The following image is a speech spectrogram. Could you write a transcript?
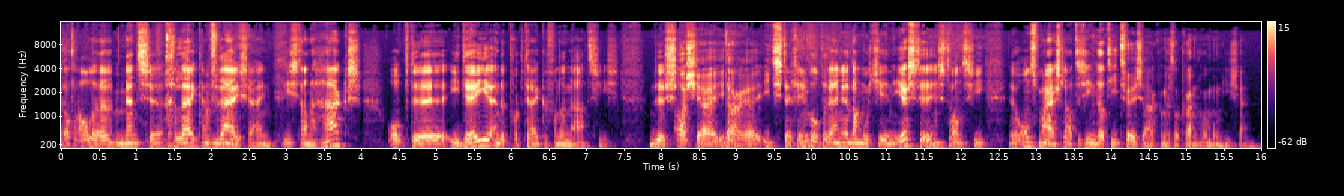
dat alle mensen gelijk en vrij hmm. zijn, die staan haaks op de ideeën en de praktijken van de naties. Dus als jij daar uh, iets tegenin wil brengen, dan moet je in eerste instantie uh, ons maar eens laten zien dat die twee zaken met elkaar in harmonie zijn.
